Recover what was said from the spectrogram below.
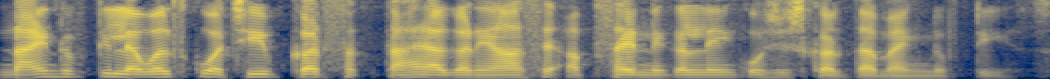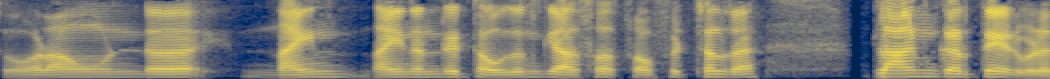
950 लेवल्स को अचीव कर सकता है अगर यहाँ से अपसाइड निकलने की कोशिश करता है bank Nifty so around nine nine hundred thousand के आसपास प्रॉफिट चल रहा है। प्लान करते हैं थोड़ा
